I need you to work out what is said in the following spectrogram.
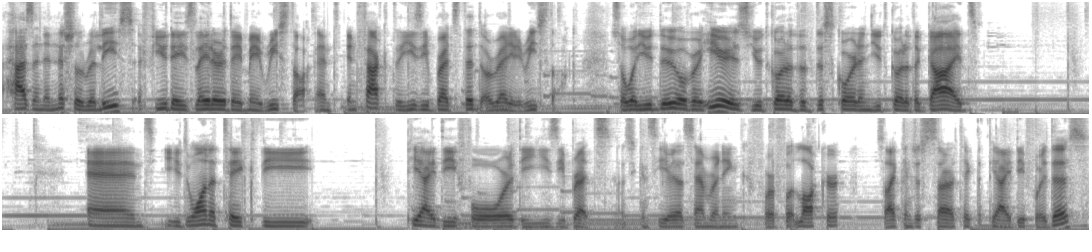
has an initial release, a few days later they may restock. And in fact, the Yeezy Breds did already restock. So what you do over here is you'd go to the Discord and you'd go to the guides, and you'd want to take the PID for the Yeezy Breds. As you can see here, that's I'm running for Foot Locker. So I can just start take the PID for this,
